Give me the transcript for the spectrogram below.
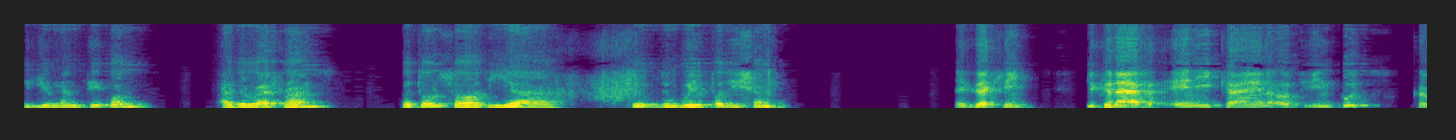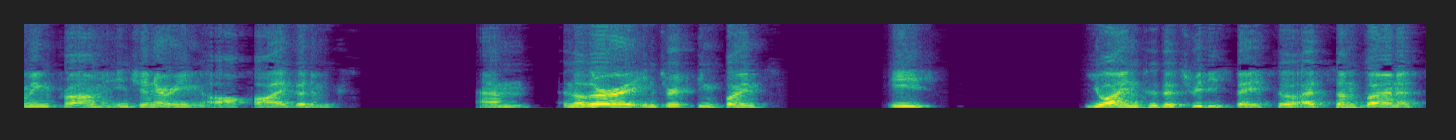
the human people, as a reference, but also the, uh, the, the wheel positioning. Exactly. You can have any kind of inputs coming from engineering or for ergonomics. Um, Another interesting point is you are into the 3D space. So at some point, at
